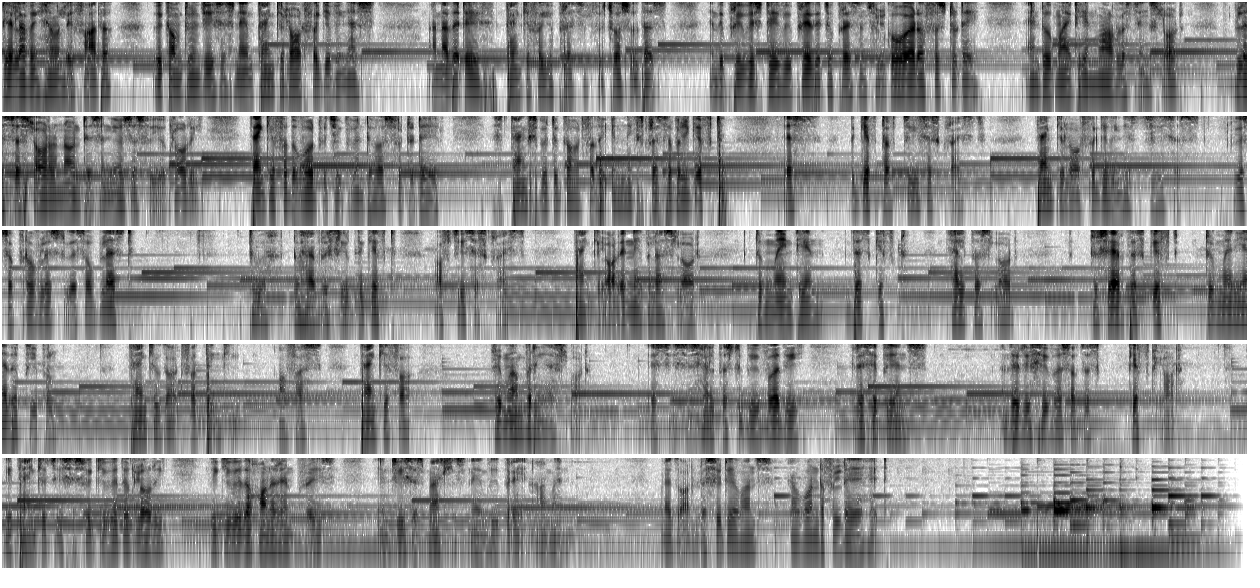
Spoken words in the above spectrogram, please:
Dear loving Heavenly Father, we come to you in Jesus' name. Thank you, Lord, for giving us another day. Thank you for your presence which was with us. In the previous day, we pray that your presence will go out of us today and do mighty and marvelous things, Lord. Bless us, Lord, anoint us and use us for your glory. Thank you for the word which you've given to us for today. Thanks be to God for the inexpressible gift. Yes, the gift of Jesus Christ. Thank you, Lord, for giving us Jesus. We are so privileged, we are so blessed to, to have received the gift of Jesus Christ. Thank you, Lord. Enable us, Lord, to maintain this gift. Help us, Lord, to share this gift to many other people. Thank you, God, for thinking of us. Thank you for remembering us, Lord. Yes, Jesus, help us to be worthy recipients and the receivers of this gift, Lord. We thank you, Jesus. We give you the glory. We give you the honor and praise. In Jesus' matchless name we pray. Amen. May God bless you, dear ones. Have a wonderful day ahead.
